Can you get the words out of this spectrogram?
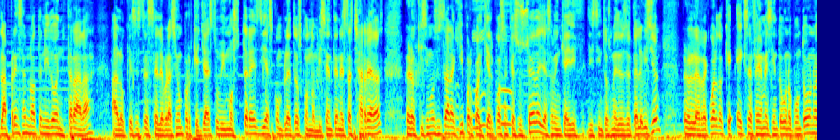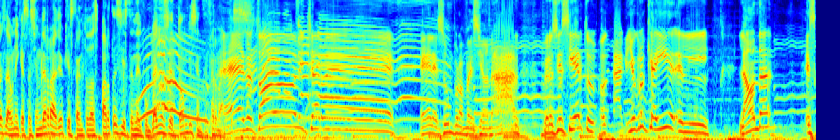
la prensa no ha tenido entrada a lo que es esta celebración porque ya estuvimos tres días completos con don Vicente en estas charreadas, pero quisimos estar aquí por cualquier cosa que suceda. Ya saben que hay dif- distintos medios de televisión, pero les recuerdo que XFM 101.1 es la única estación de radio que está en todas partes y está en el cumpleaños de don Vicente Fernández. Eso es todo, mi Charre. Eres un profesional. Pero sí es cierto. ah, Yo creo que ahí el, la onda es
